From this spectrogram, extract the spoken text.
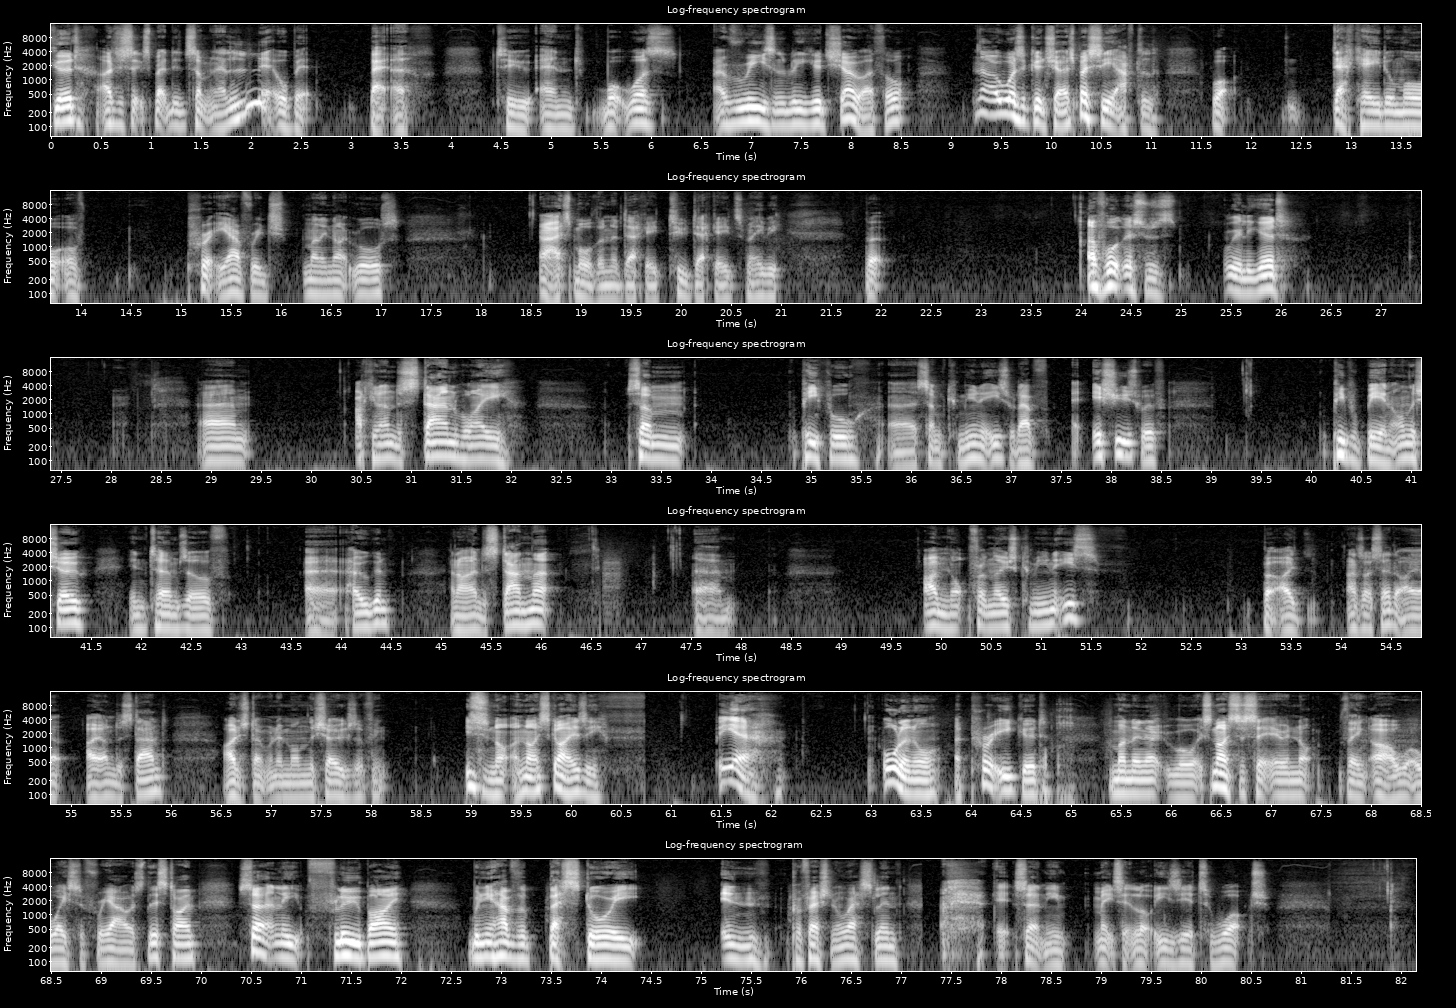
good. I just expected something a little bit better to end what was a reasonably good show. I thought. No, it was a good show, especially after what decade or more of pretty average Monday Night Raws. Ah, it's more than a decade, two decades maybe. But I thought this was really good. Um, I can understand why some people, uh, some communities would have issues with people being on the show in terms of uh, Hogan, and I understand that. Um, I'm not from those communities, but I, as I said, I uh, I understand. I just don't want him on the show because I think he's not a nice guy, is he? But yeah, all in all, a pretty good Monday Night Raw. It's nice to sit here and not think, oh, what a waste of three hours. This time certainly flew by. When you have the best story in professional wrestling, it certainly makes it a lot easier to watch.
